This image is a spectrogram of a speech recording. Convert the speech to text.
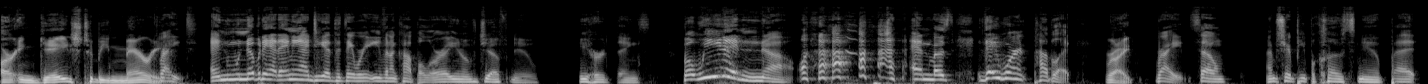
are engaged to be married. Right. And nobody had any idea that they were even a couple, or, you know, Jeff knew. He heard things. But we didn't know. and most, they weren't public. Right. Right. So I'm sure people close knew. But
